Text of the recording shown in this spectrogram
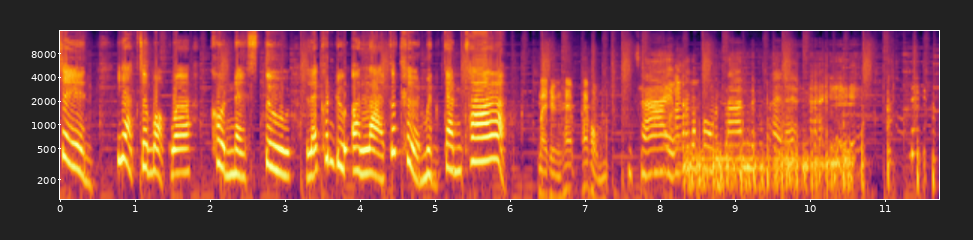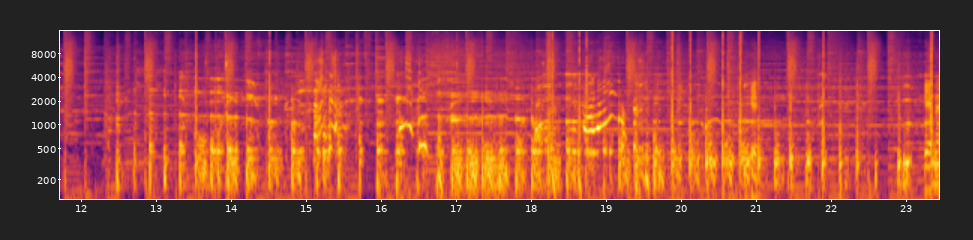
เจน อยากจะบอกว่าคนในสตูและคนดูออนไลน์ก็เขินเหมือนกันค่ะ หมายถึงให้ให้ผม ใช่เพราะว่ากระโปรงมันสั้นไม่ต้องใส่แล้วเรียนไหม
